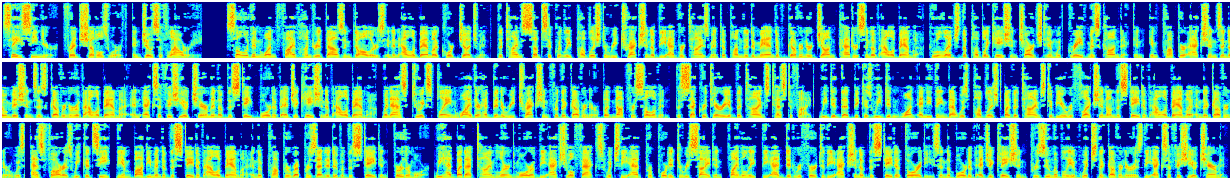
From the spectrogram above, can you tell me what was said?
Seay Sr., Fred Shuttlesworth, and Joseph Lowery. Sullivan won $500,000 in an Alabama court judgment. The Times subsequently published a retraction of the advertisement upon the demand of Governor John Patterson of Alabama, who alleged the publication charged him with grave misconduct and improper actions and omissions as governor of Alabama and ex officio chairman of the State Board of Education of Alabama. When asked to explain why there had been a retraction for the governor but not for Sullivan, the secretary of the Times testified, "We did that because we didn't want anything that was published published by the Times to be a reflection on the state of Alabama and the governor was, as far as we could see, the embodiment of the state of Alabama and the proper representative of the state and, furthermore, we had by that time learned more of the actual facts which the ad purported to recite and, finally, the ad did refer to the action of the state authorities and the Board of Education presumably of which the governor is the ex officio chairman.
